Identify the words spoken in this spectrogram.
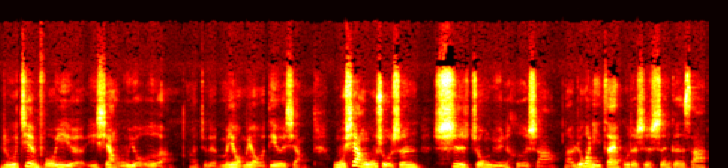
如见佛一耳，一向无有恶啊！啊，这个没有没有第二项，无相无所生，世中云何杀啊？如果你在乎的是生跟杀，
